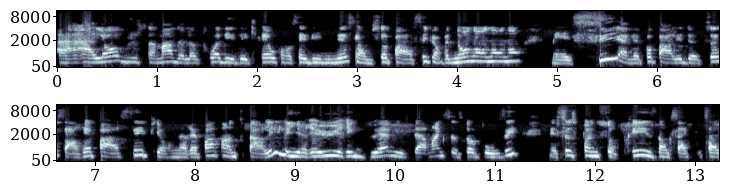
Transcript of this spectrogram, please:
à, à l'aube justement de l'octroi des décrets au Conseil des ministres, ils ont vu ça passer, puis en fait non, non, non, non. Mais s'ils n'avaient pas parlé de ça, ça aurait passé, puis on n'aurait pas entendu parler. Là, il y aurait eu Éric Duhem, évidemment, qui se serait opposé, mais ça, c'est pas une surprise. Donc, ça, ça,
